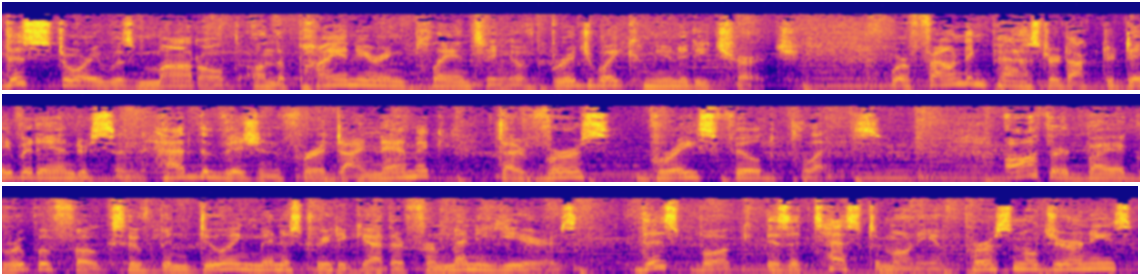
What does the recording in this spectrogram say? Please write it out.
This story was modeled on the pioneering planting of Bridgeway Community Church, where founding pastor Dr. David Anderson had the vision for a dynamic, diverse, grace filled place. Authored by a group of folks who've been doing ministry together for many years, this book is a testimony of personal journeys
